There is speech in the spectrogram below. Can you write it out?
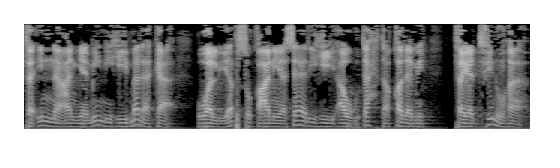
فإن عن يمينه ملكا وليبصق عن يساره أو تحت قدمه فيدفنها.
